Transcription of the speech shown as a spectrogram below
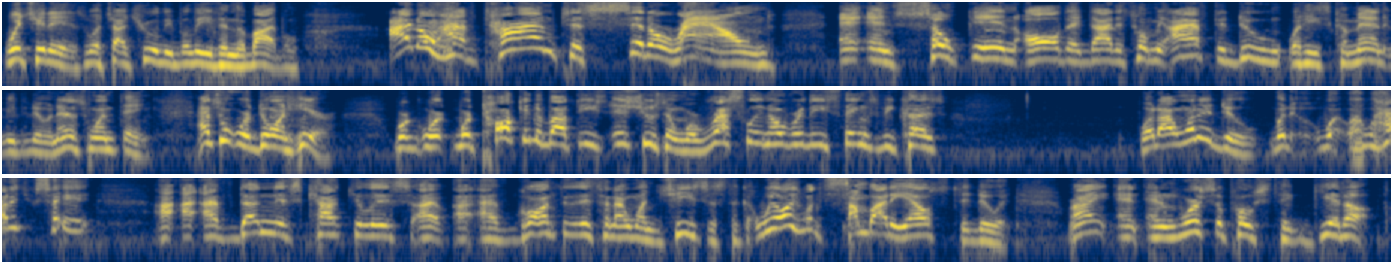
which it is, which I truly believe in the Bible, I don't have time to sit around and, and soak in all that God has told me. I have to do what He's commanded me to do. And that's one thing. That's what we're doing here. We're, we're, we're talking about these issues and we're wrestling over these things because what I want to do, what, what, how did you say it? I, I've done this calculus. I've, I've gone through this, and I want Jesus to. go. We always want somebody else to do it, right? And and we're supposed to get up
